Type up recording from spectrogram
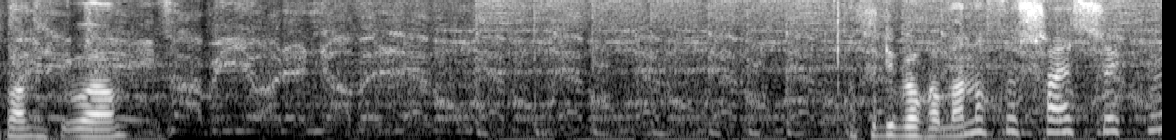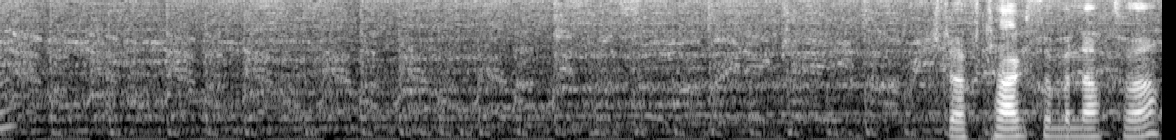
Zwanzig Uhr. Hast du die Woche immer noch so Scheißschichten? Ich schlafe tagsüber nachts wach.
